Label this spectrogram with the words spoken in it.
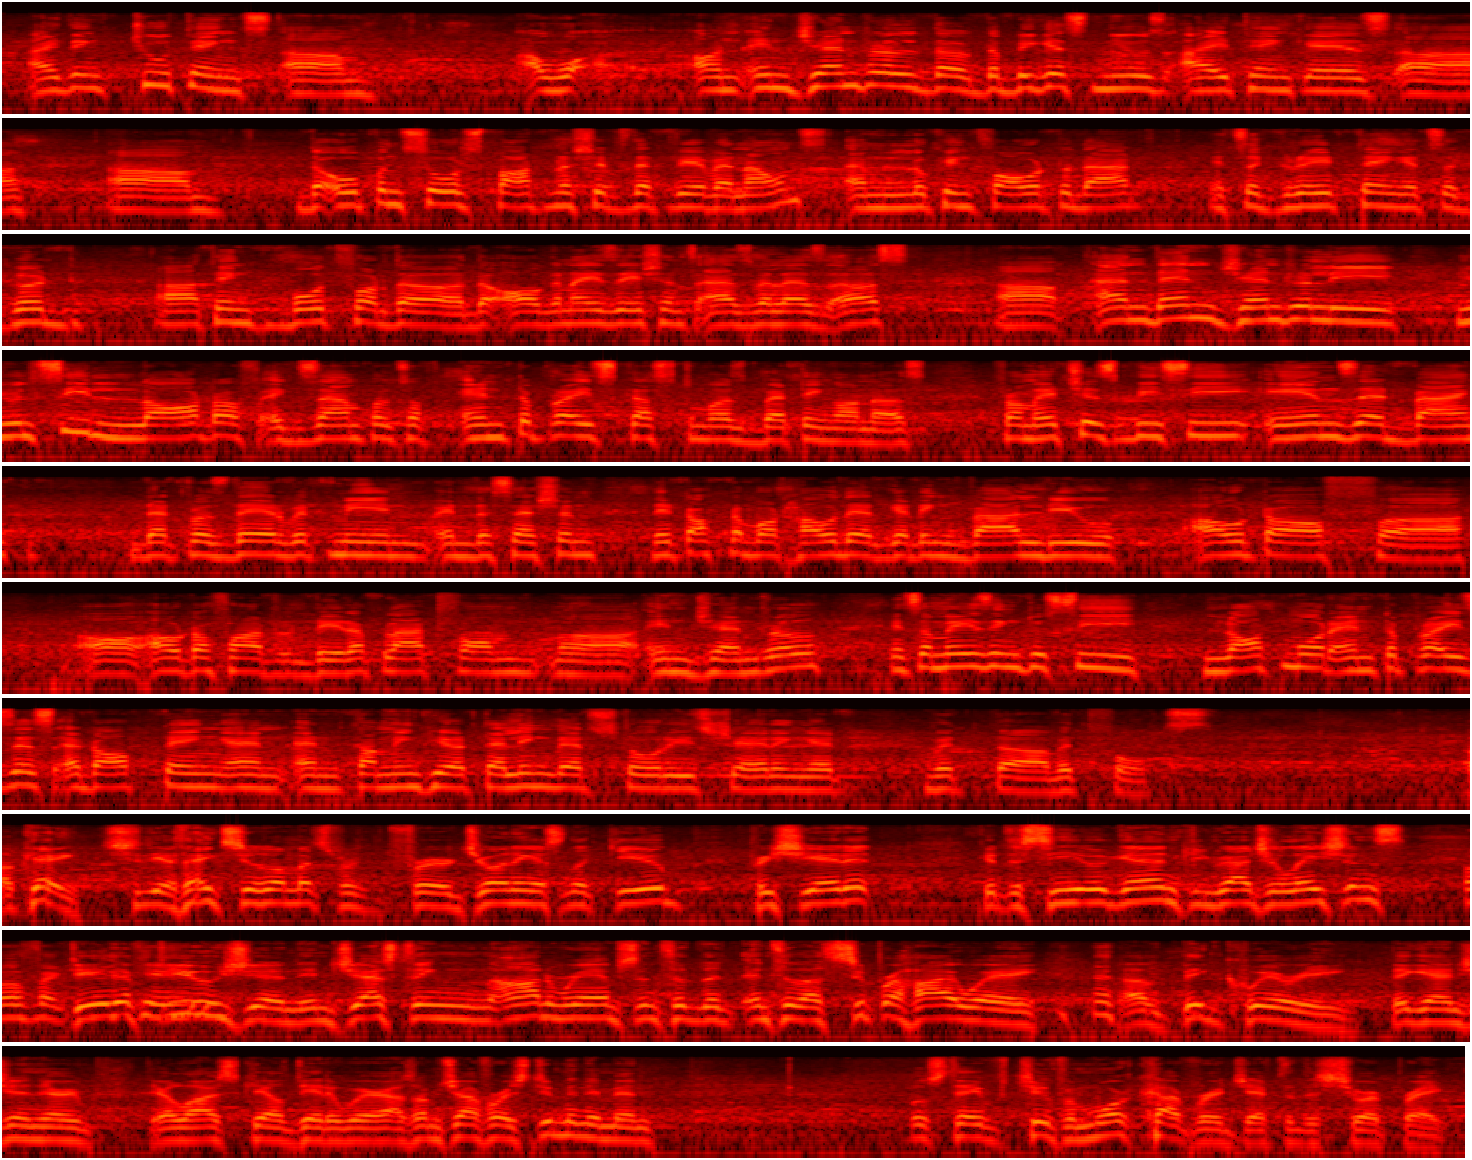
I think two things. Um, uh, on, in general, the, the biggest news I think is uh, um, the open source partnerships that we have announced. I'm looking forward to that. It's a great thing, it's a good uh, thing both for the, the organizations as well as us. Uh, and then generally, you will see a lot of examples of enterprise customers betting on us. From HSBC, ANZ Bank, that was there with me in, in the session, they talked about how they're getting value out of uh, out of our data platform uh, in general. It's amazing to see a lot more enterprises adopting and, and coming here, telling their stories, sharing it with, uh, with folks. Okay, Sudhir, thanks so much for, for joining us on theCUBE, appreciate it. Good to see you again, congratulations. Perfect. Data fusion, ingesting on-ramps into the, into the super highway of BigQuery, big engine, their, their large scale data warehouse. I'm John Furrier, Stu Miniman. We'll stay tuned for more coverage after this short break.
